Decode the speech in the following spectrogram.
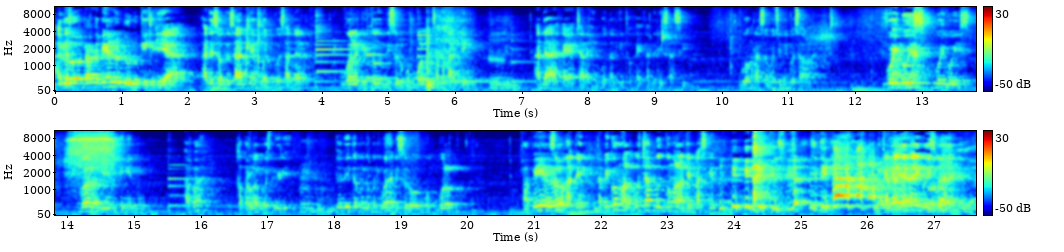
Dulu kan tapi kan lu dulu kayak gitu Iya, ada suatu saat yang buat gue sadar gue lagi tuh disuruh kumpul kan sama kating ada kayak acara himpunan gitu kayak kaderisasi. Gue ngerasa gue sini gue salah. Gue egois gue egois. Gue lagi pentingin apa keperluan gue sendiri. Jadi teman-teman gue disuruh kumpul Tapi lu sama kating tapi gue malah gue cabut gue malah latihan basket. Kata gue tuh egois banget. ya.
